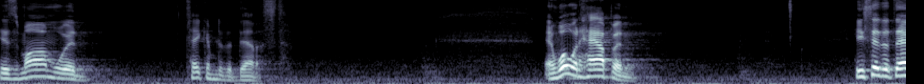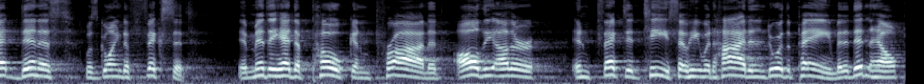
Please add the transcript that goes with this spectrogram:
his mom would take him to the dentist. And what would happen? He said that that dentist was going to fix it. It meant that he had to poke and prod at all the other infected teeth so he would hide and endure the pain, but it didn't help.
